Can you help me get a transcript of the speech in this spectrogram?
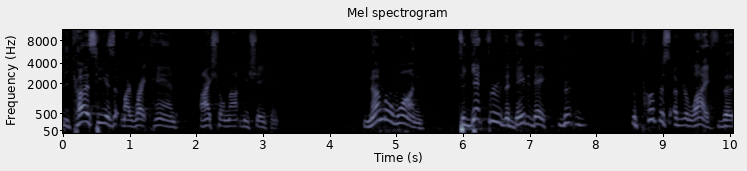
Because he is at my right hand, I shall not be shaken. Number one, to get through the day to day, the purpose of your life, the,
